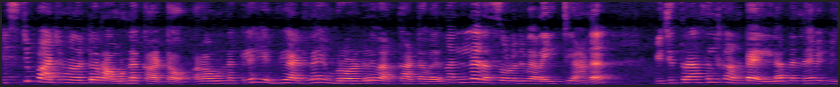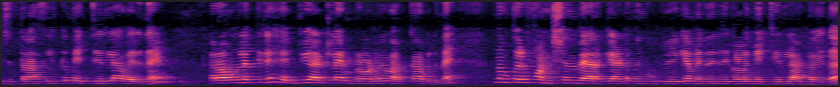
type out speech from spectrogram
നെക്സ്റ്റ് പാറ്റേൺ വന്നിട്ട് റൗണ്ട് നെക്ക് ആട്ടോ. റൗണ്ട് നെക്കിൽ ഹെവി ആയിട്ടുള്ള എംബ്രോയിഡറി വർക്ക് ആട്ടോ. വരും നല്ല രസമുള്ള ഒരു വെറൈറ്റി ആണ്. വിചിത്ര സിൽക്ക് ആണ് കേട്ടോ എല്ലാം തന്നെ വിചിത്ര സിൽക്ക് മെറ്റീരിയലാണ് വരുന്നത് റൗണ്ട് നെക്കിൽ ഹെവി ആയിട്ടുള്ള എംബ്രോയിഡറി വർക്കാ വരുന്നത് നമുക്കൊരു ഫംഗ്ഷൻ വേറെ ഒക്കെ ആയിട്ട് നിങ്ങൾക്ക് ഉപയോഗിക്കാൻ വരുന്ന രീതിയിലുള്ള മെറ്റീരിയൽ ആട്ടോ ഇത്.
